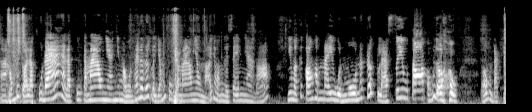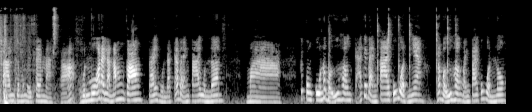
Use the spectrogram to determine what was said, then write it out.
à, không biết gọi là cua đá hay là cua Cà Mau nha, nhưng mà Quỳnh thấy nó rất là giống cua Cà Mau nha, Mình mở cho mọi người xem nha. Đó. Nhưng mà cái con hôm nay Quỳnh mua nó rất là siêu to khổng lồ. Đó mình đặt cái tay cho mọi người xem nè. Đó, Quỳnh mua ở đây là 5 con. Đây, Quỳnh đặt cả bàn tay Quỳnh lên. Mà cái con cua nó bự hơn cả cái bàn tay của Quỳnh nha. Nó bự hơn bàn tay của Quỳnh luôn.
